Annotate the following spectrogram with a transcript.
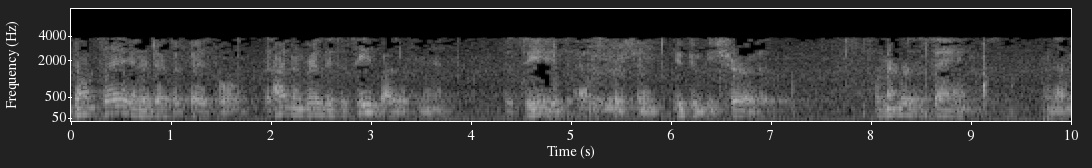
Don't say, interjected Faithful, that I've been greatly deceived by this man. Deceived, asked Christian, you can be sure of it. Remember the sayings. And then,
